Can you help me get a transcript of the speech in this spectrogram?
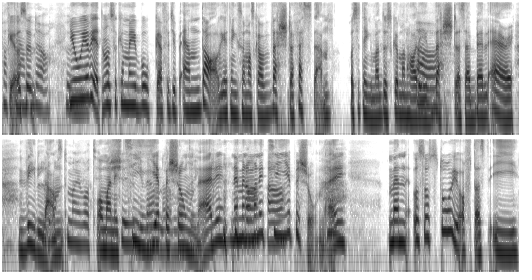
Fast åker... Och så, ändå. jo jag vet, men så kan man ju boka för typ en dag. Jag tänker så om man ska ha värsta festen. Och så tänker man då ska man ha det Ja. i värsta så här, Bel Air-villan. måste typ Om man är 20 tio personer. Nej men om man är tio personer. Men, och så står ju oftast i...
